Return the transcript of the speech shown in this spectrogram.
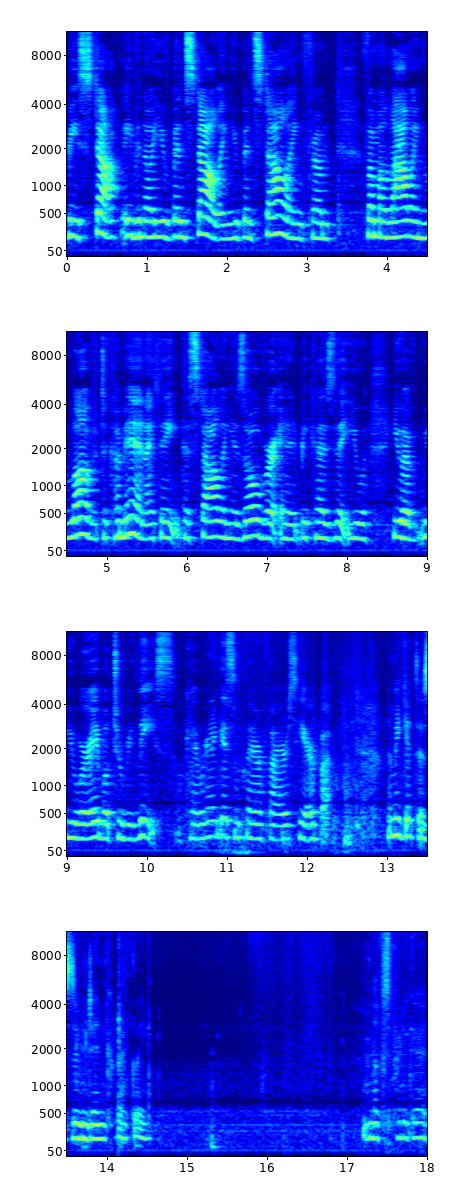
be stuck, even though you've been stalling. You've been stalling from from allowing love to come in. I think the stalling is over and because that you you have you were able to release. Okay, we're gonna get some clarifiers here, but let me get this zoomed in correctly. It looks pretty good.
